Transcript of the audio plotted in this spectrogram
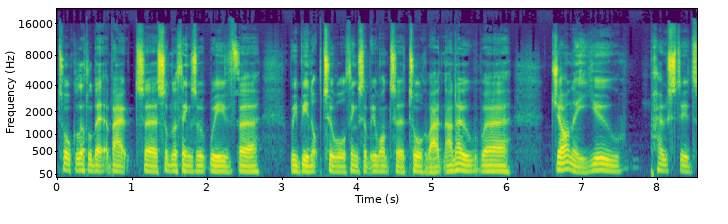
talk a little bit about uh, some of the things that we've uh, we've been up to, or things that we want to talk about. And I know uh, Johnny, you posted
